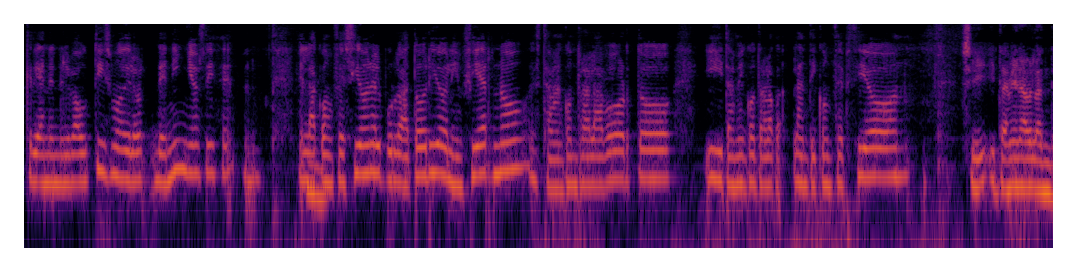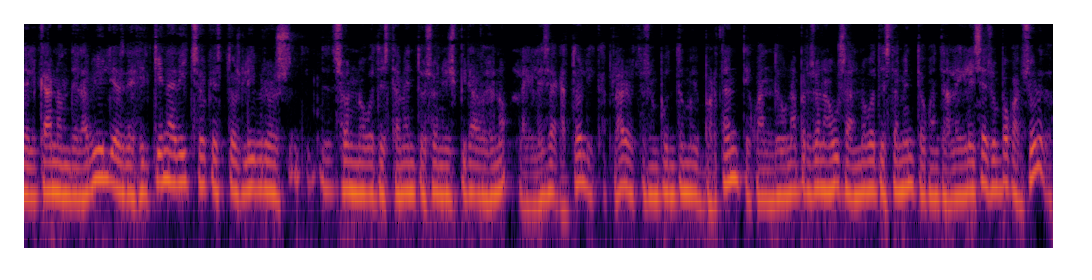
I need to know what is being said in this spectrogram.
creían en el bautismo de, los, de niños, dice, en la mm. confesión, el purgatorio, el infierno, estaban contra el aborto y también contra la, anticoncepción. Sí, y también hablan del canon de la Biblia, es decir, ¿quién ha dicho que estos libros son Nuevo Testamento, son inspirados o no? La Iglesia Católica, claro, esto es un punto muy importante. Cuando una persona usa el Nuevo Testamento contra la Iglesia es un poco absurdo,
